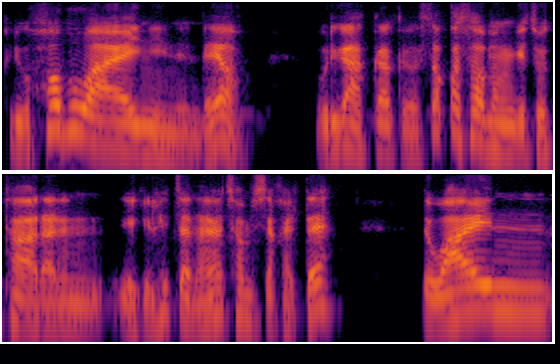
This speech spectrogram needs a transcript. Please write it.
그리고 허브 와인이 있는데요. 우리가 아까 그 섞어서 먹는 게 좋다라는 얘기를 했잖아요. 처음 시작할 때. 근데 와인은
